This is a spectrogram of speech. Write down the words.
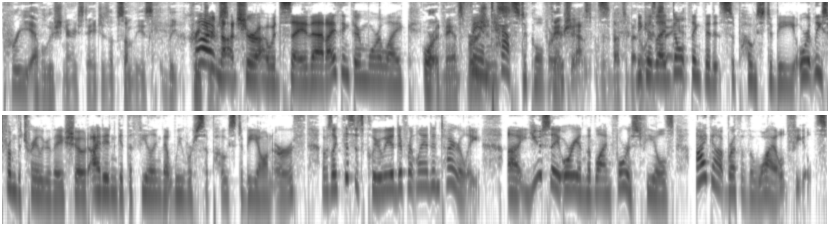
pre-evolutionary stages of some of these the creatures I'm not sure I would say that. I think they're more like or advanced versions. fantastical versions. Fantastical versions. That's a better because I don't it. think that it's supposed to be, or at least from the trailer they showed, I didn't get the feeling that we were supposed to be on Earth. I was like, this is clearly a different land entirely. Uh, you say Ori and the Blind Forest feels. I got Breath of the Wild feels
